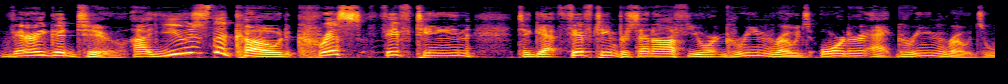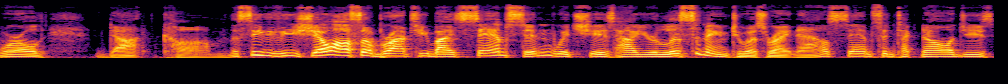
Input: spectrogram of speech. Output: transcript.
very good too. Uh, use the code CHRIS15 to get 15% off your Green Roads order at greenroadsworld.com. The CVV show also brought to you by Samson, which is how you're listening to us right now. Samson Technologies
